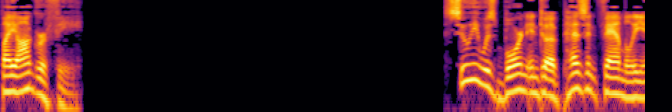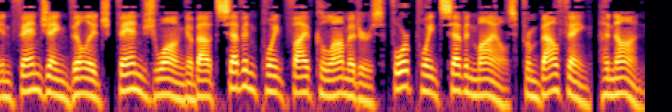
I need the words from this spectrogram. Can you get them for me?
Biography Tsui was born into a peasant family in Fanjiang village, Fan Zhuang about 7.5 kilometers (4.7 miles) from Baofeng, Henan,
